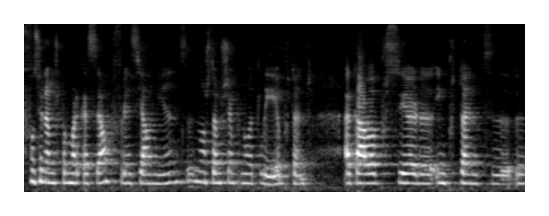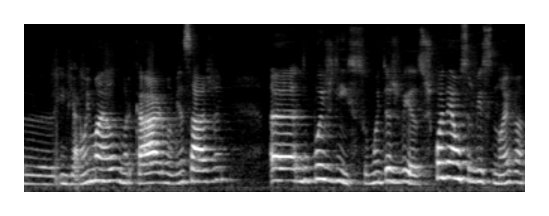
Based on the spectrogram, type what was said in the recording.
funcionamos por marcação, preferencialmente, não estamos sempre no ateliê, portanto, acaba por ser eh, importante uh, enviar um e-mail, marcar uma mensagem. Uh, depois disso, muitas vezes, quando é um serviço de noiva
